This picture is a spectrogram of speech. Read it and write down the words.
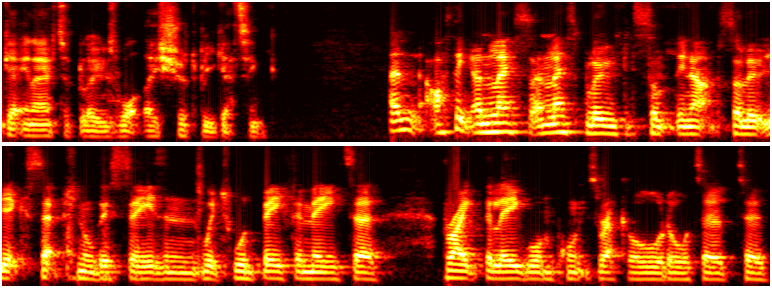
getting out of Blues what they should be getting? And I think unless unless Blues did something absolutely exceptional this season, which would be for me to break the League One points record or to, to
